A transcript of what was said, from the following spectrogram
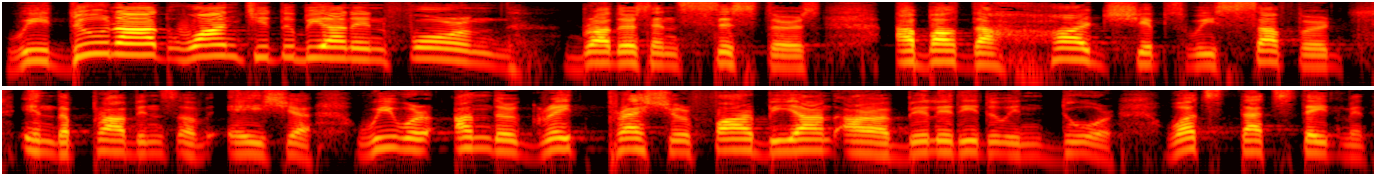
We do not want you to be uninformed brothers and sisters, about the hardships we suffered in the province of Asia. We were under great pressure far beyond our ability to endure. What's that statement?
